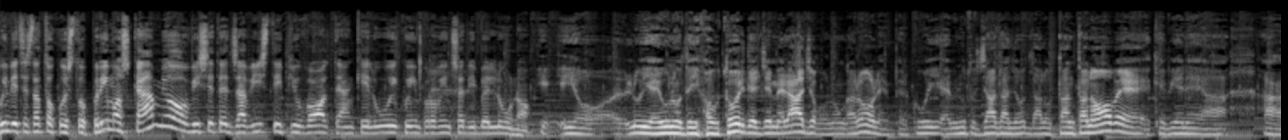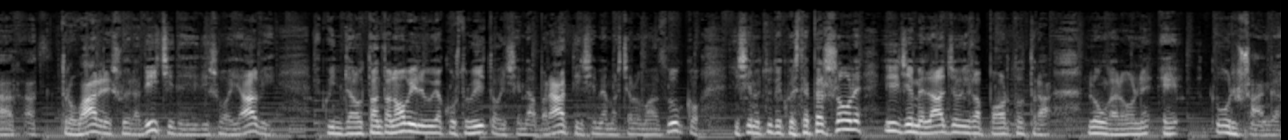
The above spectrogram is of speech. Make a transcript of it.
Quindi c'è stato questo primo scambio o vi siete già visti più volte anche lui qui in provincia di Belluno? Io, lui è uno dei fautori del gemellaggio con Longarone, per cui è venuto già dall'89 che viene a, a, a trovare le sue radici dei, dei suoi avi quindi dall'89 lui ha costruito insieme a Bratti, insieme a Marcello Mazzucco, insieme a tutte queste persone il gemellaggio, il rapporto tra Longarone e Urisanga.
